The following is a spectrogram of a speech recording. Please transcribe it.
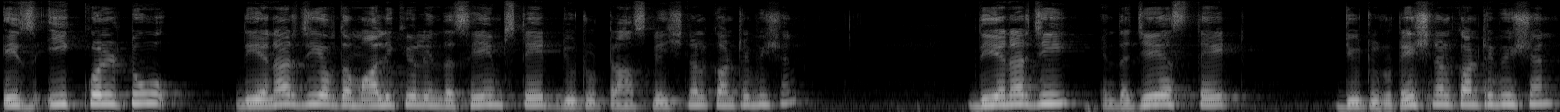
is equal to the energy of the molecule in the same state due to translational contribution, the energy in the jth state due to rotational contribution,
